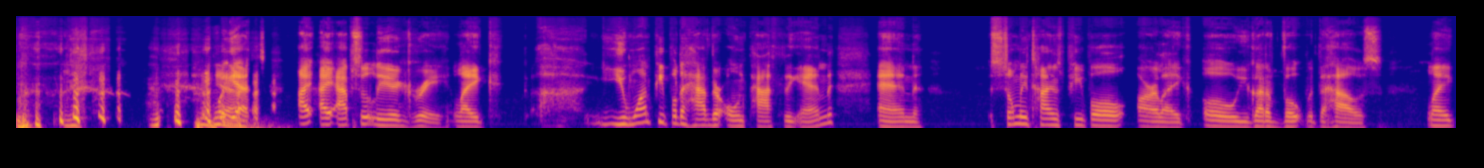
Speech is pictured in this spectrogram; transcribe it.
yeah. Yes, I, I absolutely agree. Like, you want people to have their own path to the end, and so many times people are like, "Oh, you got to vote with the house." Like,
